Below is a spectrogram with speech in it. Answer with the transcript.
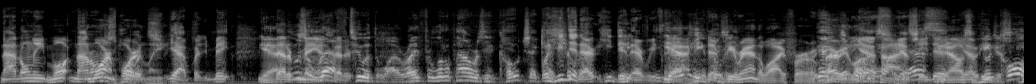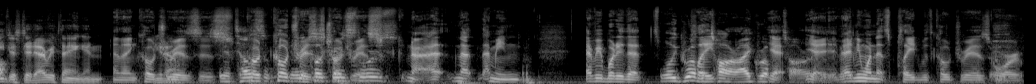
Not only More- not more only sports, importantly. yeah, but made Yeah. better he was man, a ref better. too at the Y, right? For Little Power, was he a coach? I Well, can't he did. He did everything. Yeah, he, did because he ran the Y for a Yeah, very long Yes, time. yes, he You did. know, Yeah, so he just call. he just did everything, and And then Coach you know. Riz is Yeah, tell us Coach, some- Coach Riz Coach is Coach Riz Riz. No, I- not, I mean, everybody that Well, we grew up with Tara. I grew up yeah, with Tara. Yeah, if anyone that's played with Coach Riz or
